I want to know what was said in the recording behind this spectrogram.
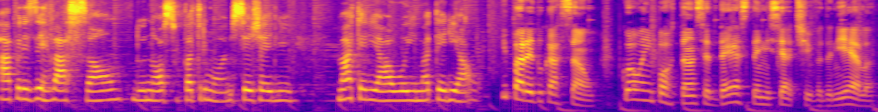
à preservação do nosso patrimônio, seja ele material ou imaterial. E para a educação, qual a importância desta iniciativa, Daniela?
